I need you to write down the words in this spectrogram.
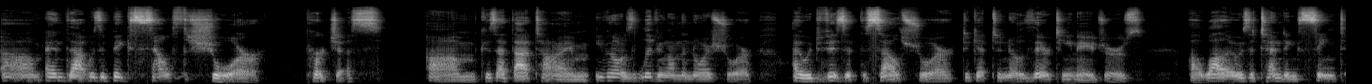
Um, and that was a big South Shore purchase. Because um, at that time, even though I was living on the North Shore, I would visit the South Shore to get to know their teenagers uh, while I was attending St.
